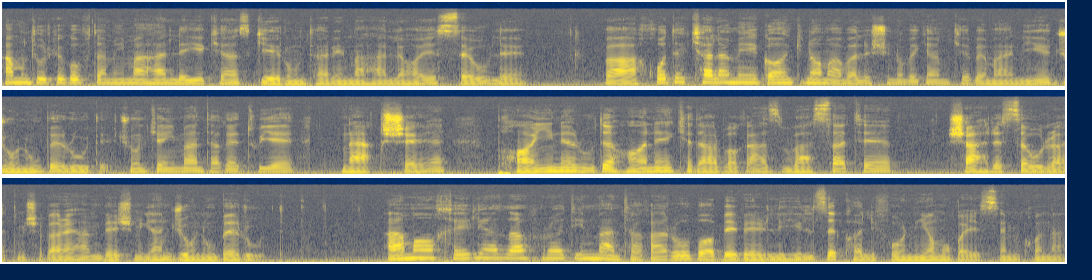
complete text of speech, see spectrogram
همونطور که گفتم این محله یکی از گرونترین محله های سئوله و خود کلمه گانگنام اولش اینو بگم که به معنی جنوب روده چون که این منطقه توی نقشه پایین رود هانه که در واقع از وسط شهر سئول رد میشه. برای همین بهش میگن جنوب رود. اما خیلی از افراد این منطقه رو با ببرلی هیلز کالیفرنیا مقایسه می‌کنن.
